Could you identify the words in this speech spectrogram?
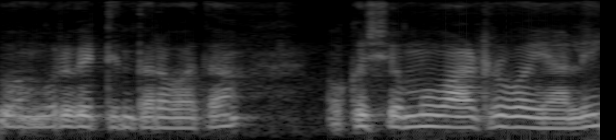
గోంగూర పెట్టిన తర్వాత ఒక చెమ్ము వాటర్ పోయాలి.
